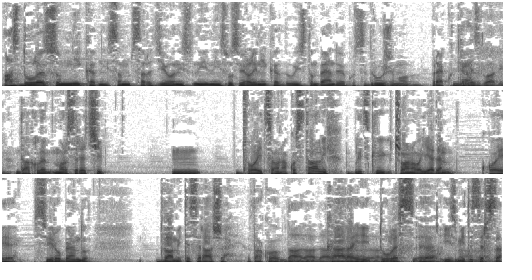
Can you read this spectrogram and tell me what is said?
A s Dulesom nikad nisam sarađivao, nis, nismo svirali nikad u istom bendu, iako se družimo preko 30 da. godina. Dakle, mora se reći, m, dvojica onako stalnih Blitzkrieg članova, jedan koji je svirao u bendu, dva Miteseraša, tako? Da, da, da. Kara da, da, i Dules da, da, iz Mitesersa.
